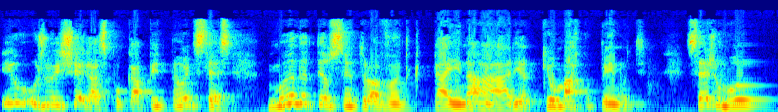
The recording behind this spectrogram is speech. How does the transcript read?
e o juiz chegasse para o capitão e dissesse: manda teu centroavante cair na área que eu marco o pênalti. Sérgio Moro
